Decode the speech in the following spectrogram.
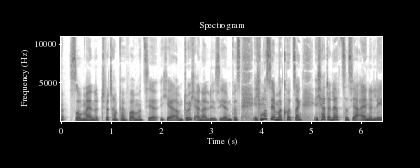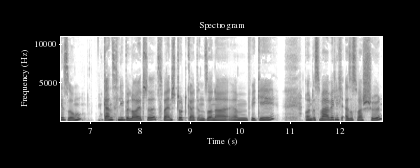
so meine Twitter-Performance hier, hier am Durchanalysieren bist. Ich muss dir mal kurz sagen, ich hatte letztes Jahr eine Lesung ganz liebe Leute, zwar in Stuttgart in so einer ähm, WG. Und es war wirklich, also es war schön,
